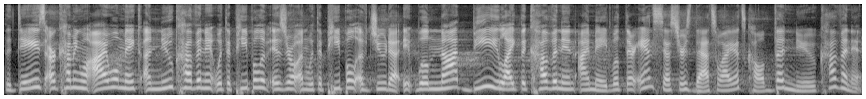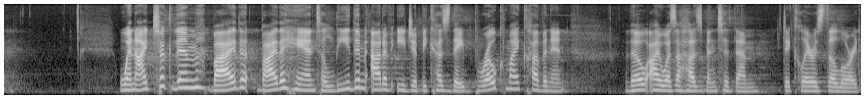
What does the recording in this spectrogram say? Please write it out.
The days are coming when I will make a new covenant with the people of Israel and with the people of Judah. It will not be like the covenant I made with their ancestors. That's why it's called the new covenant. When I took them by the, by the hand to lead them out of Egypt because they broke my covenant, though I was a husband to them, declares the Lord.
